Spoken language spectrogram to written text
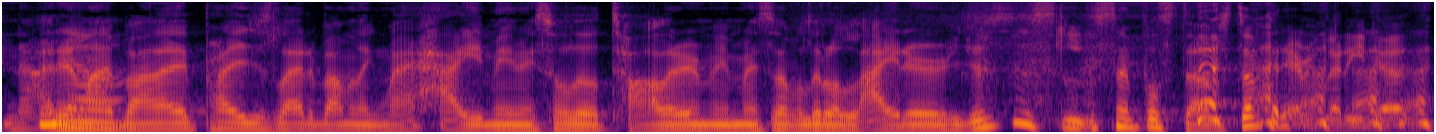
No, I didn't lie about it. I probably just lied about like my height, made myself a little taller, made myself a little lighter. Just, just simple stuff, stuff that everybody does.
